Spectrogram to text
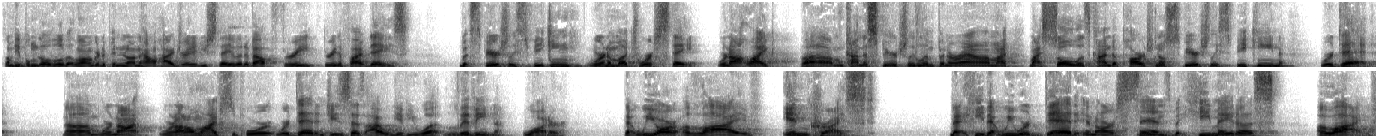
Some people can go a little bit longer depending on how hydrated you stay, but about three, three to five days. But spiritually speaking, we're in a much worse state. We're not like, oh, I'm kind of spiritually limping around. My, my soul is kind of parched. No, spiritually speaking, we're dead. Um, we're, not, we're not on life support, we're dead. And Jesus says, I will give you what? Living water. That we are alive in Christ. That, he, that we were dead in our sins, but He made us alive.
